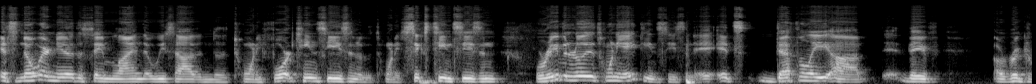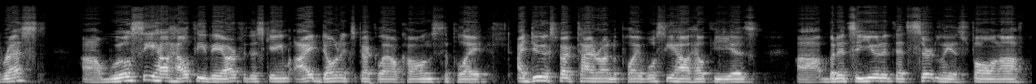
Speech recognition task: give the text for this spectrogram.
it's nowhere near the same line that we saw in the 2014 season or the 2016 season or even really the 2018 season. It's definitely uh, they've uh, regressed. Um, we'll see how healthy they are for this game. I don't expect La'el Collins to play. I do expect Tyron to play. We'll see how healthy he is. Uh, but it's a unit that certainly has fallen off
